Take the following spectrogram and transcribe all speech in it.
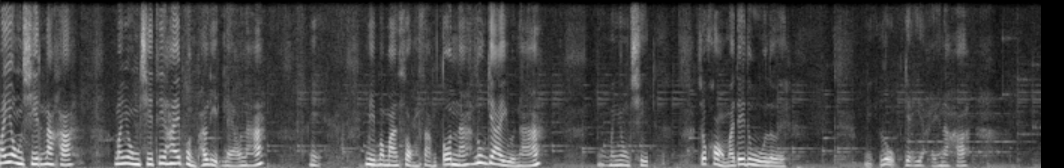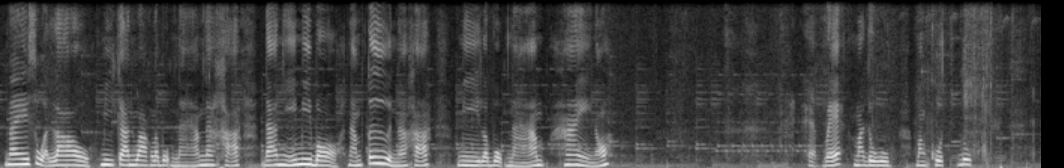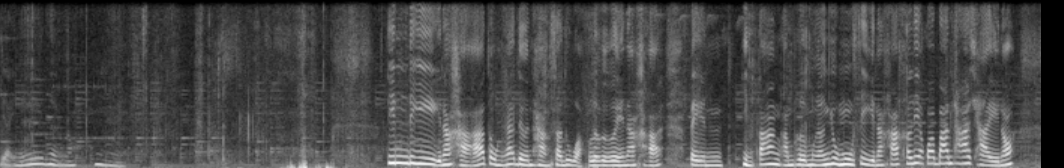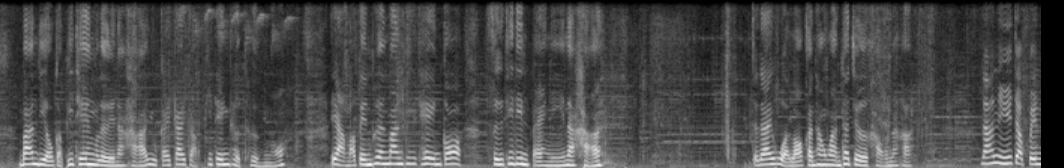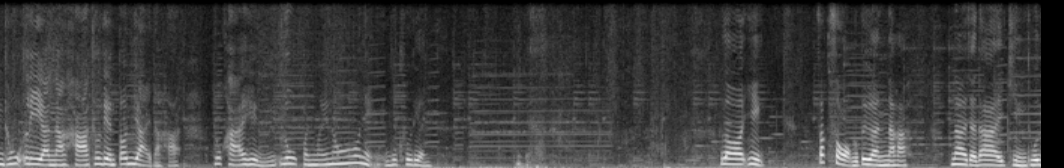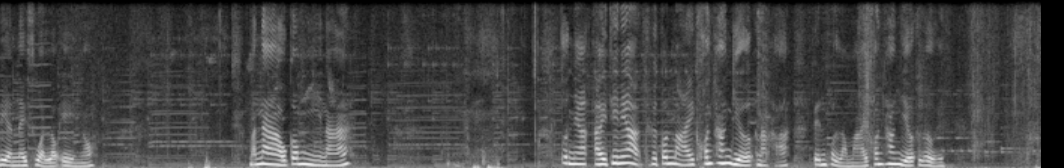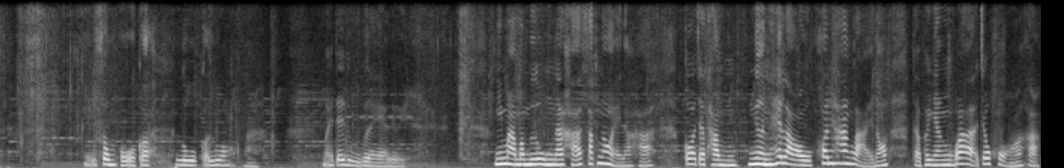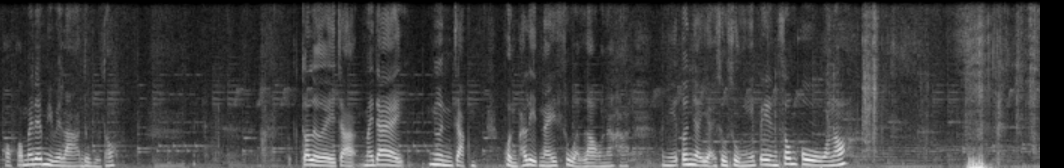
มะยงชิดนะคะมะยงชิดที่ให้ผลผลิตแล้วนะนี่มีประมาณ2อสามต้นนะ ลูกใหญ่อยู่นะนมะยงชิด เจ้าของไม่ได้ดูเลยนี่ลูกใหญ่ ๆนะคะ ในสวนเรามีการวางระบบน้ำนะคะ ด้านนี้มีบ่อน้ำตื้นนะคะ มีระบบน้ำให้เนาะแอบแวะมาดูมังคุดลูก ใหญ่นิดหนึ่งเนาะดินดีนะคะ ตรงนี้เดินทางสะดวกเลยนะคะ เป็นหินตั้งอำเภอเมืองอยู่หมู่สี่นะคะเขาเรียกว่าบ้านท่าชัยเนาะบ้านเดียวกับพี่เท่งเลยนะคะ อยู่ใกล้ๆกับพี่เท่งเถิดเถิงเนาะอยากมาเป็นเพื่อนบ้านพี่เท่งก็ซื้อที่ดินแปลงนี้นะคะ จะได้หัวเราะกันทั้งวันถ้าเจอเขานะคะ ด้านนี้จะเป็นทุเรียนนะคะ ทุเรียนต้นใหญ่นะคะ ลูกค้าเห็นลูกมันไหมเนาะนี่ลูกทุเรียน รออีกสักสองเดือนนะคะ น่าจะได้กินทุเรียนในสวนเราเองเนาะมะนาวก็มีนะต้นเนี้ยไอ้ที่เนี้ยคือต้นไม้ค่อนข้างเยอะนะคะ เป็นผลไม้ค่อนข้างเยอะเลย นี่ส้มโอก็ลูกก็ร่วงออกมา ไม่ได้ดูแลเลย นี่มาบำรุงนะคะสักหน่อยนะคะ ก็จะทำเงินให้เราค่อนข้างหลายเนาะแต่เพยังว่าเจ้าของอะค่ะเขาก็ไม่ได้มีเวลาดูเนาะก็เลยจะไม่ได้เงินจากผลผลิตในสวนเรานะคะ อันนี้ต้นใหญ่ๆ สูงๆ นี้เป็นส้มโอเนาะ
